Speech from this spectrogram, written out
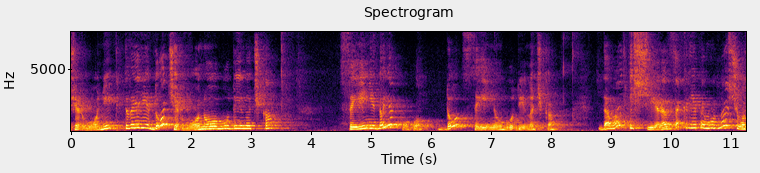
червоні двері до червоного будиночка. Сині до якого? До синього будиночка. Давайте ще раз закріпимо, на що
